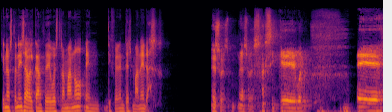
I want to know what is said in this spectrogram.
que nos tenéis al alcance de vuestra mano en diferentes maneras. Eso es, eso es. Así que, bueno, eh,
